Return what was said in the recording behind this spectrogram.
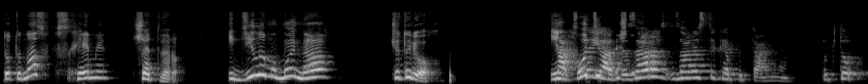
Тобто нас в схемі четверо. І ділимо ми на чотирьох. І Так, потім стояти. Зараз, зараз таке питання. Тобто,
